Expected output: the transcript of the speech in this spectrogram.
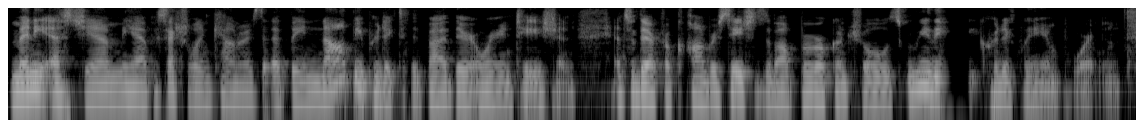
Many SGM may have sexual encounters that may not be predicted by their orientation. And so therefore conversations about birth control is really critically important.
